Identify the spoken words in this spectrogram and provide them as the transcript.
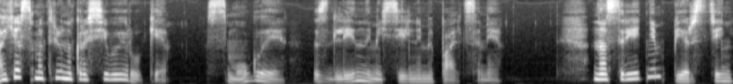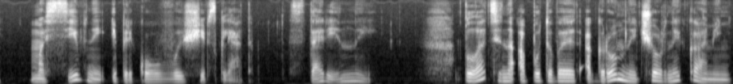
а я смотрю на красивые руки, смуглые, с длинными сильными пальцами. На среднем перстень, массивный и приковывающий взгляд. Старинный. Платина опутывает огромный черный камень,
